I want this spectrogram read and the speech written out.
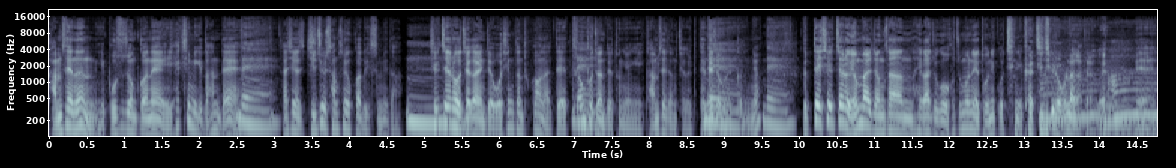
아. 감세는 이 보수 정권의 이 핵심이기도 한데 네. 사실 지지율 상승 효과도 있습니다. 음. 실제로 제가 이제 워싱턴 특파원 할 때 트럼프 네. 전 대통령이 감세 정책을 대대적으로 네. 했거든요. 네. 그때 실제로 연말 정산 해가지고 호주머니에 돈이 꽂히니까 지지율이 아. 올라가더라고요. 아. 예.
